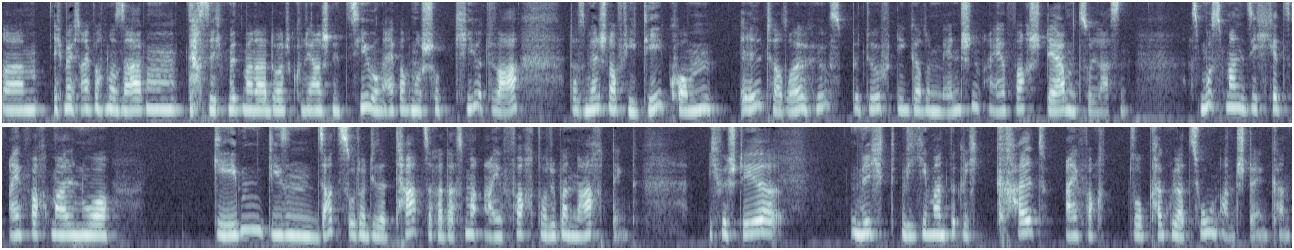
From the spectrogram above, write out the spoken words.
Ähm, ich möchte einfach nur sagen, dass ich mit meiner deutsch-koreanischen Beziehung einfach nur schockiert war, dass Menschen auf die Idee kommen, ältere, hilfsbedürftigere Menschen einfach sterben zu lassen. Das muss man sich jetzt einfach mal nur geben, diesen Satz oder diese Tatsache, dass man einfach darüber nachdenkt. Ich verstehe nicht, wie jemand wirklich kalt einfach so Kalkulation anstellen kann.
